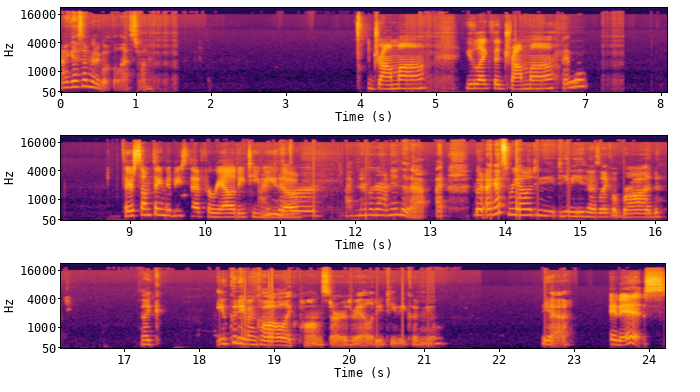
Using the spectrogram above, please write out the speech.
I guess I'm gonna go with the last one. Drama. You like the drama. I like. There's something to be said for reality TV though. I've never gotten into that. I, but I guess reality TV has like a broad, like, you could even call like Pawn Stars reality TV, couldn't you? Yeah. It is.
